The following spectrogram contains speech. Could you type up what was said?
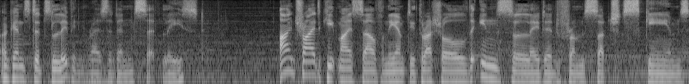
against its living residents at least. I try to keep myself on the empty threshold insulated from such schemes,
